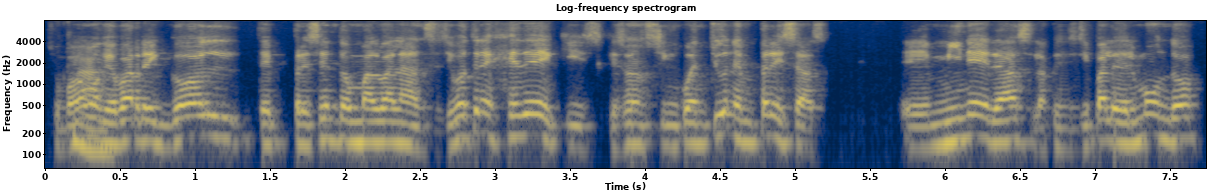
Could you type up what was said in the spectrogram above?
Supongamos que Barrick Gold te presenta un mal balance. Si vos tenés GDX, que son 51 empresas eh, mineras, las principales del mundo,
